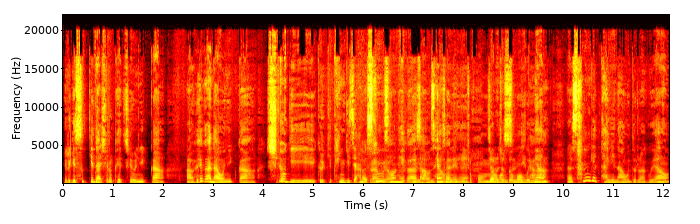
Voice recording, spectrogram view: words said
이렇게 스키다시로 배 채우니까 아, 회가 나오니까 식욕이 그렇게 댕기지 않더라고요. 생선회가 나온 생선회도 조금 어느 정도. 먹으면 아, 삼계탕이 나오더라고요.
